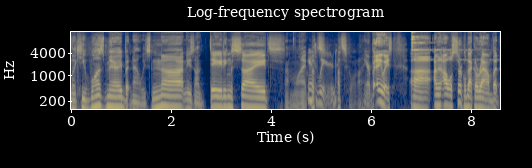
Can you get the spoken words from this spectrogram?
like, he was married, but now he's not, and he's on dating sites. I'm like, It's what's, weird. What's going on here? But anyways, uh, I mean, I will circle back around, but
